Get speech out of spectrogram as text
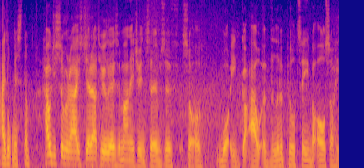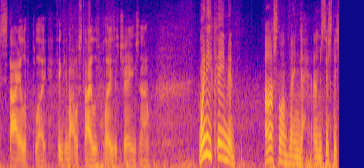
I don't miss them. How would you summarise Gerard Houllier as a manager in terms of sort of what he got out of the Liverpool team, but also his style of play? Thinking about how style of play has changed now. When he came in, Arsenal had Wenger, and it was just this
